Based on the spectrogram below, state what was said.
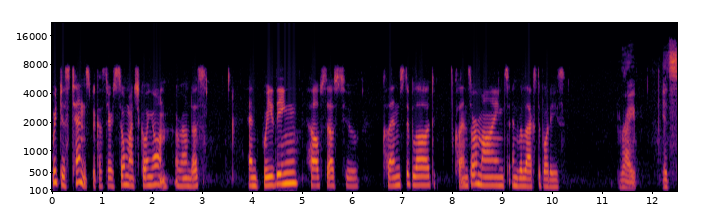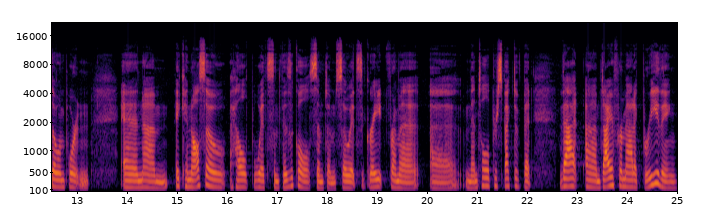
we're just tense because there's so much going on around us. And breathing helps us to cleanse the blood, cleanse our minds, and relax the bodies. Right. It's so important. And um, it can also help with some physical symptoms. So it's great from a, a mental perspective, but that um, diaphragmatic breathing,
